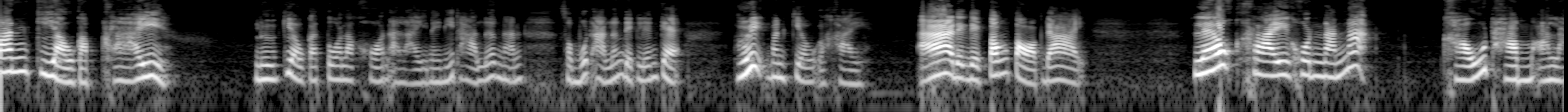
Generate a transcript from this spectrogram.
มันเกี่ยวกับใคร หรือเกี่ยวกับตัวละครอะไรในนิทานเรื่องนั้น สมมุติอ่านเรื่องเด็กเลี้ยงแกะเฮ้ยมันเกี่ยวกับใครอ่าเด็กๆต้องตอบได้ แล้วใครคนนั้นน่ะเขาทำอะไร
